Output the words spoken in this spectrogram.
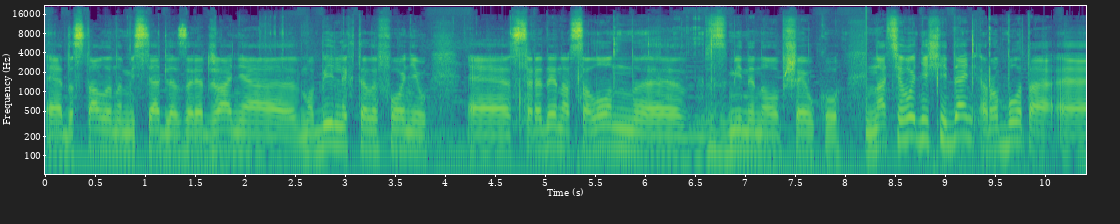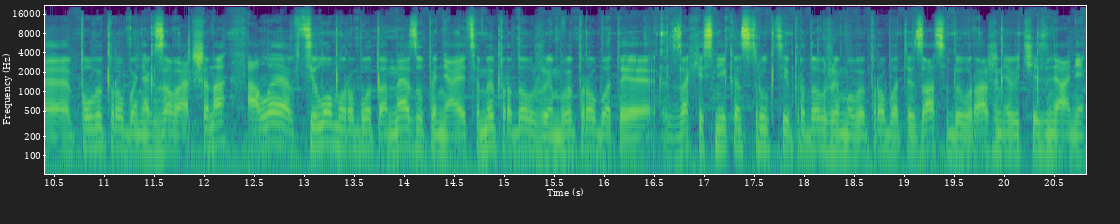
е, доставлено місця для заряджання мобільних телефонів, е, середина салон е, змінено обшивку. На сьогоднішній день робота по випробуваннях завершена, але в цілому робота не зупиняється. Ми продовжуємо випробувати захисні конструкції, продовжуємо випробувати засоби ураження вітчизняні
